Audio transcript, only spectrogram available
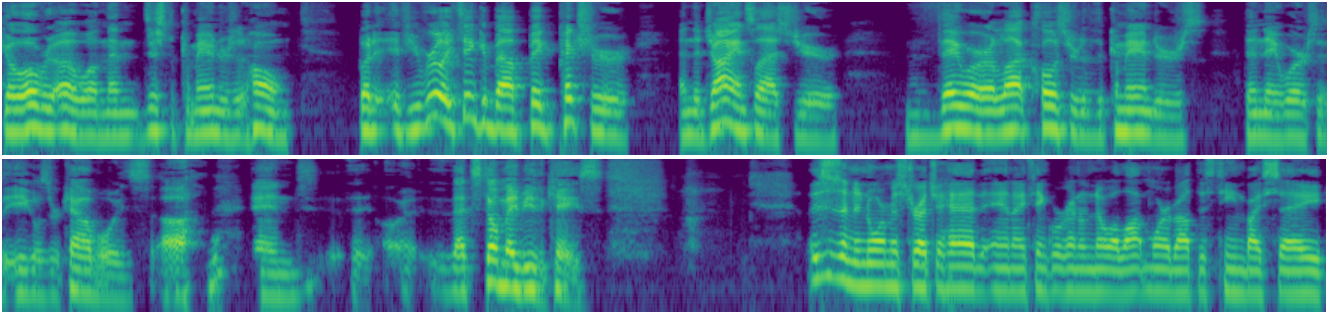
go over. Oh well, and then just the Commanders at home. But if you really think about big picture and the Giants last year, they were a lot closer to the Commanders than they were to the Eagles or Cowboys, uh, and uh, that still may be the case. This is an enormous stretch ahead, and I think we're going to know a lot more about this team by say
